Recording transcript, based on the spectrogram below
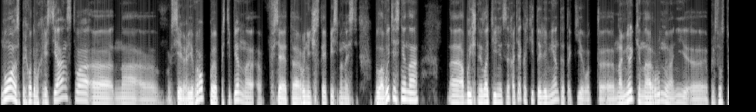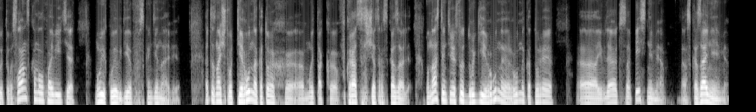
Но с приходом христианства а, на э, север Европы постепенно э, вся эта руническая письменность была вытеснена э, обычной латиницы, хотя какие-то элементы, такие вот намеки на руны, они присутствуют и в исландском алфавите, ну и кое-где в Скандинавии. Это значит вот те руны, о которых мы так вкратце сейчас рассказали. Но нас-то интересуют другие руны, руны, которые являются песнями, сказаниями.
